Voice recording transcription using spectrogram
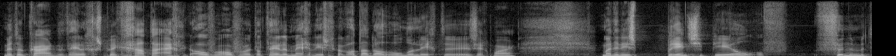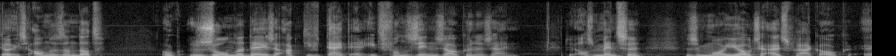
met elkaar. Dat hele gesprek gaat daar eigenlijk over, over dat hele mechanisme wat daar dan onder ligt, eh, zeg maar. Maar dit is principieel of fundamenteel iets anders dan dat ook zonder deze activiteit er iets van zin zou kunnen zijn. Dus als mensen, dat is een mooie Joodse uitspraak ook, eh,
